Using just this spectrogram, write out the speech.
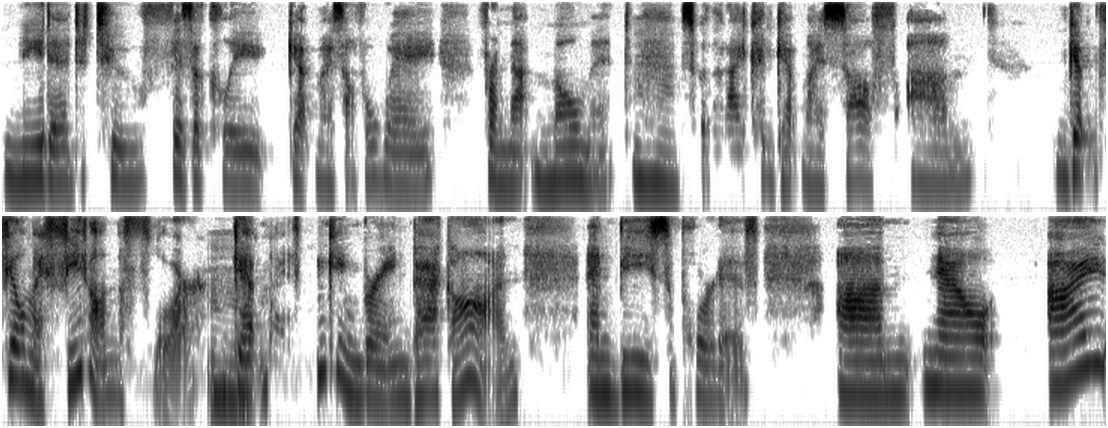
needed to physically get myself away from that moment mm-hmm. so that I could get myself um, get feel my feet on the floor mm-hmm. get my thinking brain back on and be supportive. Um, now i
